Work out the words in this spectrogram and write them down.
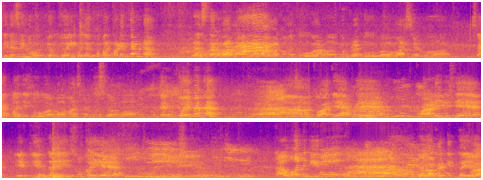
સીને સીનો ઉપયોગ જોઈએ બધો ખબર પડે ને તમને? બ્રશ કરવામાં નાહવામાં ધોવામાં કપડાં ધોવા વાસણમાં શાકભાજી ધોવામાં વાસણ ઘસવામાં. તમે જોઈ નતા? હા. તો આજે આપણે પાણી વિશે એક ગીત ગાઈએ. શું ગાઈએ? આવું ને ગીત? ચલો આપણે ગીત ગાઈએ.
